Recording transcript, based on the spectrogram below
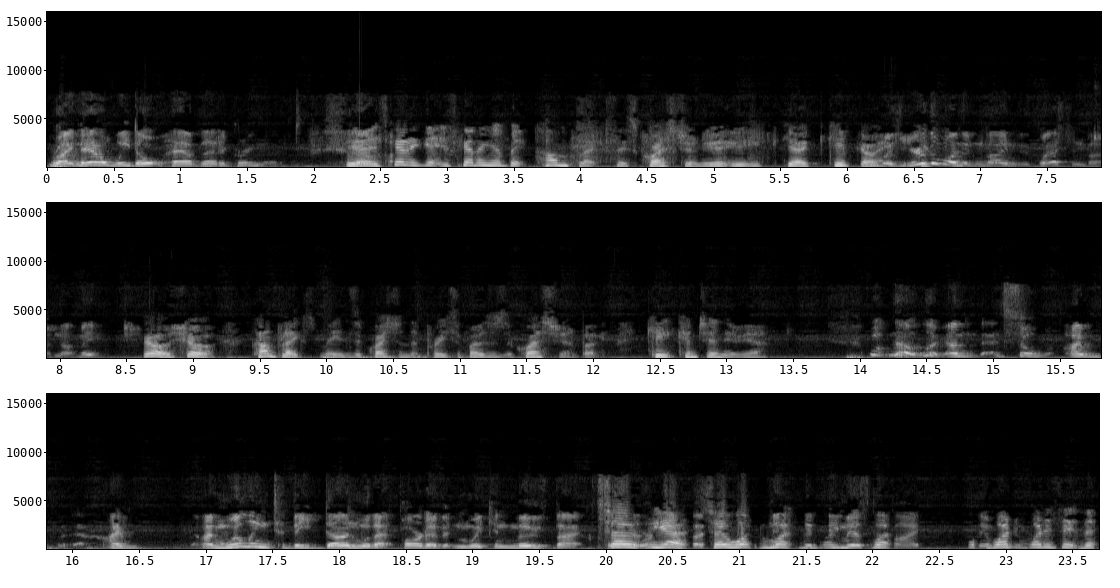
Right now, we don't have that agreement. Yeah, Now, it's getting it's getting a bit complex. This question. You, you yeah, keep going. But you're Keep the one that invited the question, bud, not me. Sure, sure. Complex means a question that presupposes a question, but keep continue. Yeah. Well, no, look, I'm, so I, I, I'm willing to be done with that part of it, and we can move back. So forward, yeah. So what what to what, demystify what what what is it that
